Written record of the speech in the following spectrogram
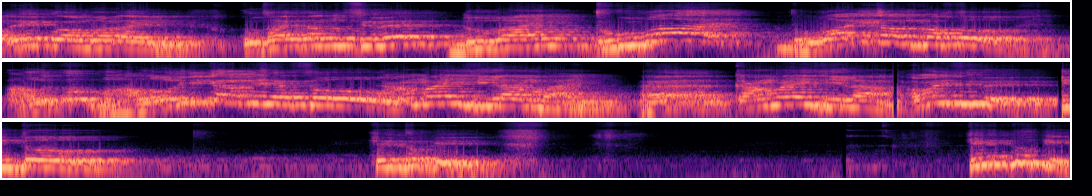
অনেক লম্বা টাইম কোথায় জানো ছিলে? দুবাই। দুবাই? দুবাই দশ বছর তাহলে তো ভালোই কামিয়েছো কামাই ছিলাম ভাই। হ্যাঁ? কামাই ছিলাম। কামাই ছিলে? কিন্তু কিন্তু কি? কিন্তু কি?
